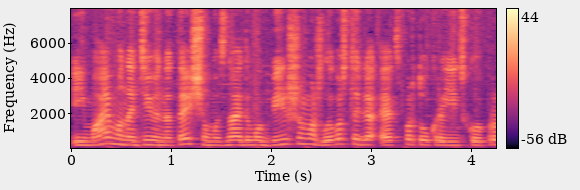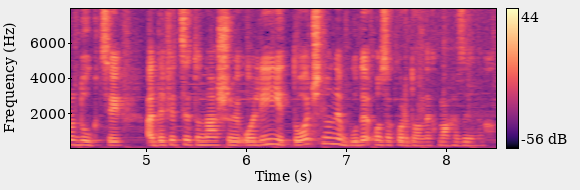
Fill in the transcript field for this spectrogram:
І маємо надію на те, що ми знайдемо більше можливостей для експорту української продукції, а дефіциту нашої олії точно не буде у закордонних магазинах.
